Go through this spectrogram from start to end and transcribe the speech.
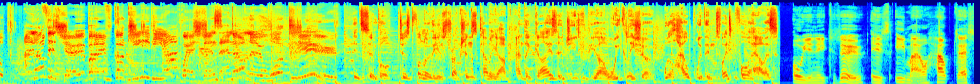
Help! I love this show, but I've got GDPR questions and don't know what to do. It's simple. Just follow the instructions coming up, and the guys at GDPR Weekly Show will help within 24 hours all you need to do is email helpdesk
